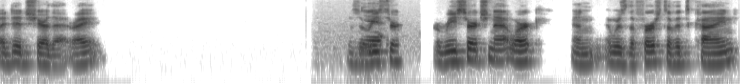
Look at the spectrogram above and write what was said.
I did share that, right? It was a Yeah. research a research network and it was the first of its kind.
